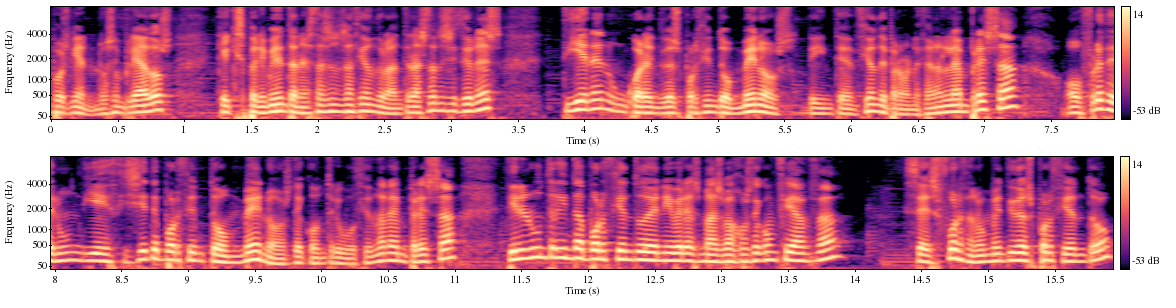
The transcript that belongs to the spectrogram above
Pues bien, los empleados que experimentan esta sensación durante las transiciones tienen un 42% menos de intención de permanecer en la empresa, ofrecen un 17% menos de contribución a la empresa, tienen un 30% de niveles más bajos de confianza, se esfuerzan un 22%,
